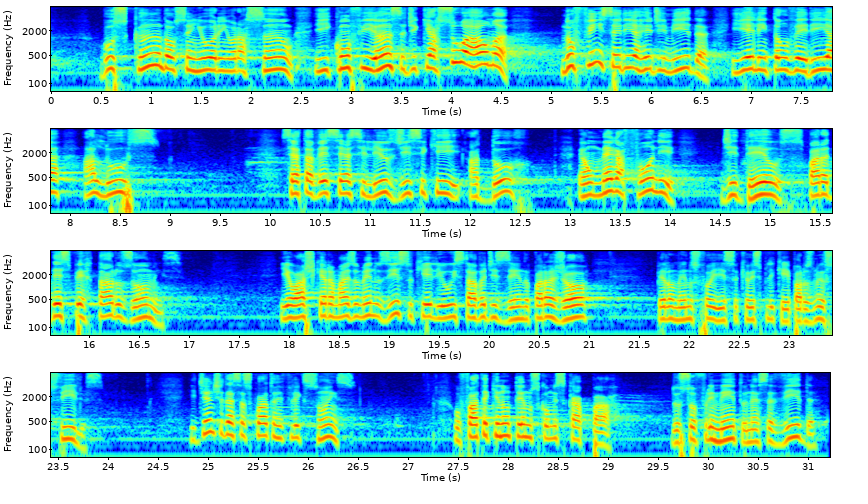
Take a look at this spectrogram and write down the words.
buscando ao Senhor em oração e confiança de que a sua alma no fim seria redimida e ele então veria a luz. Certa vez C.S. Lewis disse que a dor é um megafone de Deus para despertar os homens. E eu acho que era mais ou menos isso que Eliú estava dizendo para Jó, pelo menos foi isso que eu expliquei para os meus filhos. E diante dessas quatro reflexões, o fato é que não temos como escapar do sofrimento nessa vida.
